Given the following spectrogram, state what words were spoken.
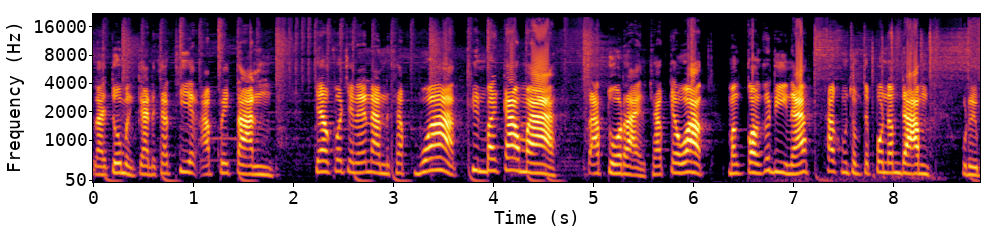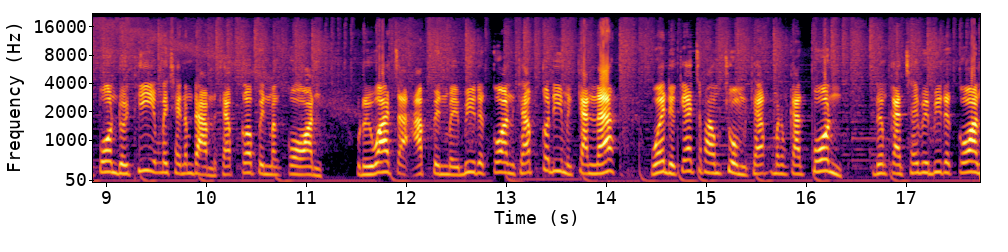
หลายตัวเหมือนกันนะครับที่ยังอัพไม่ตัน ก้วก็จะแนะนำนะครับว่าขึ้นบ้านเก้ามาจะอัพตัวอะไรนะครับแก้วว่ามังกรก็ดีนะ ถ้าคุณผู้ชมจะป้นน้ำดำหรือป้นโดยที่ไม่ใช้น้ำดำนะครับก็เป็นมังกร หรือว่าจะอัพเป็นเบบี้ดากอนครับก็ดีเหมือนกันนะ ไว้เดี๋ยวแก้วจะพาคุณผู้ชมครับมาทำการป้นเริ่มการใช้เบบี้ดากอน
